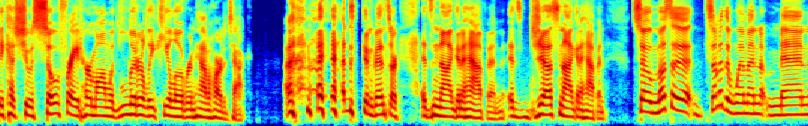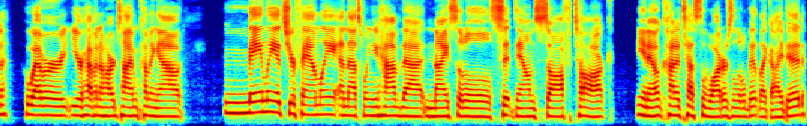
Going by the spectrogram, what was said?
because she was so afraid her mom would literally keel over and have a heart attack. And I had to convince her it's not going to happen. It's just not going to happen. So most of the, some of the women, men, whoever you're having a hard time coming out, mainly it's your family and that's when you have that nice little sit down soft talk, you know, kind of test the waters a little bit like I did.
